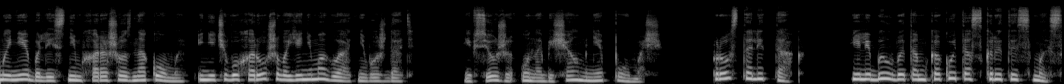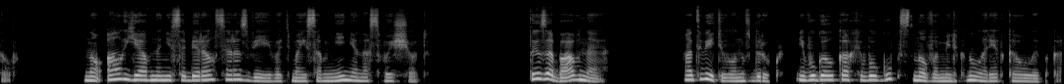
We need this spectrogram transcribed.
Мы не были с ним хорошо знакомы, и ничего хорошего я не могла от него ждать. И все же он обещал мне помощь. Просто ли так? Или был в этом какой-то скрытый смысл? Но Ал явно не собирался развеивать мои сомнения на свой счет. «Ты забавная», — ответил он вдруг, и в уголках его губ снова мелькнула редкая улыбка.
